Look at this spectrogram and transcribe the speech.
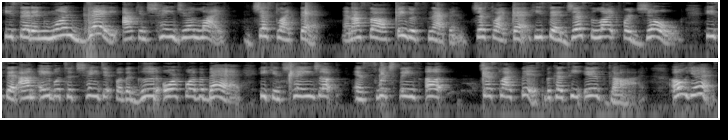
He said, in one day, I can change your life just like that. And I saw fingers snapping just like that. He said, just like for Job, he said, I'm able to change it for the good or for the bad. He can change up and switch things up just like this because he is God. Oh, yes.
